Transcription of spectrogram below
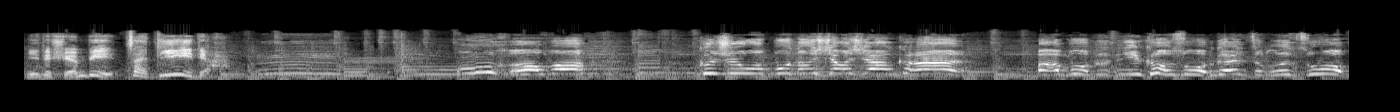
你的悬臂再低一点儿。嗯，好吧，可是我不能向下看。巴布，你告诉我该怎么做？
